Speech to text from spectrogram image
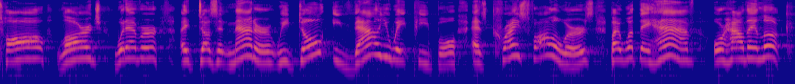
tall, large, whatever, it doesn't matter. We don't evaluate people as Christ followers by what they have or how they look.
